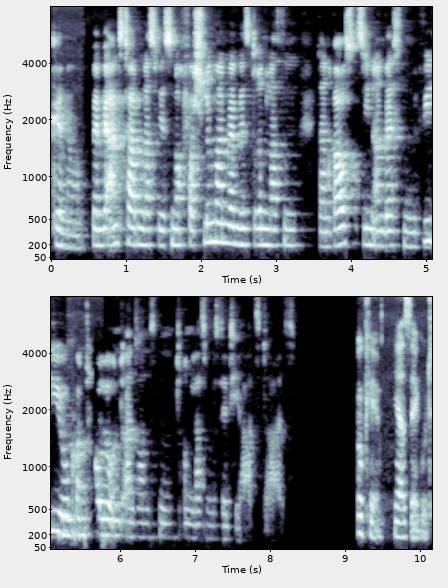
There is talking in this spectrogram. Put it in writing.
Genau. Wenn wir Angst haben, dass wir es noch verschlimmern, wenn wir es drin lassen, dann rausziehen, am besten mit Videokontrolle und ansonsten drin lassen, bis der Tierarzt da ist. Okay, ja, sehr gut.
